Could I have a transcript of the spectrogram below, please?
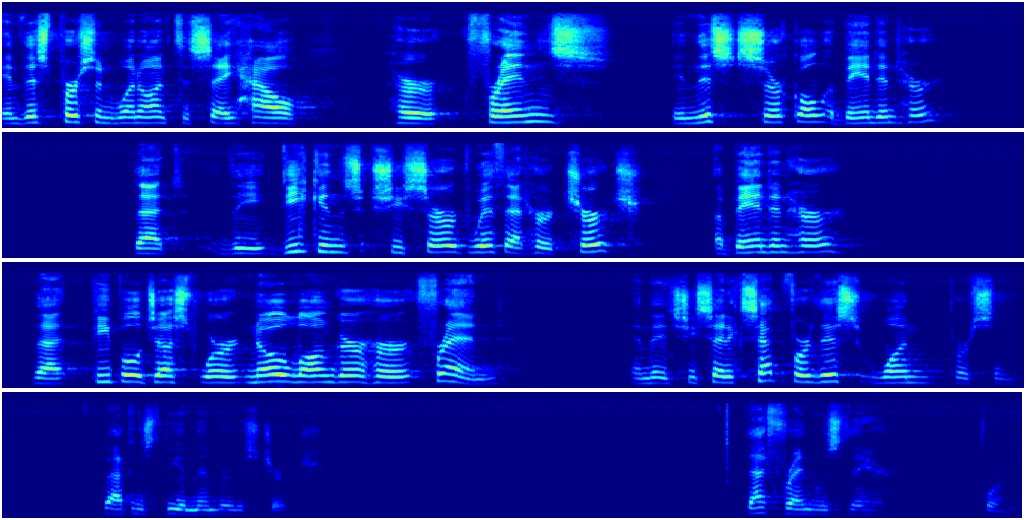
and this person went on to say how her friends in this circle abandoned her, that the deacons she served with at her church abandoned her, that people just were no longer her friend. And then she said, except for this one person who happens to be a member of this church. That friend was there for me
